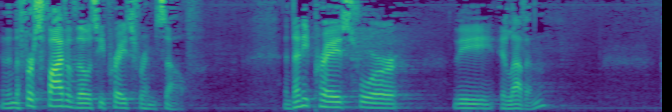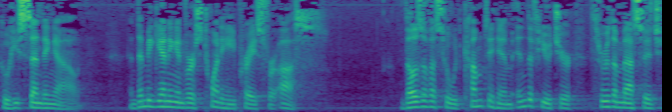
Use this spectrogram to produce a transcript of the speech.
And in the first five of those, he prays for himself. And then he prays for the 11 who he's sending out. And then beginning in verse 20, he prays for us. Those of us who would come to him in the future through the message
